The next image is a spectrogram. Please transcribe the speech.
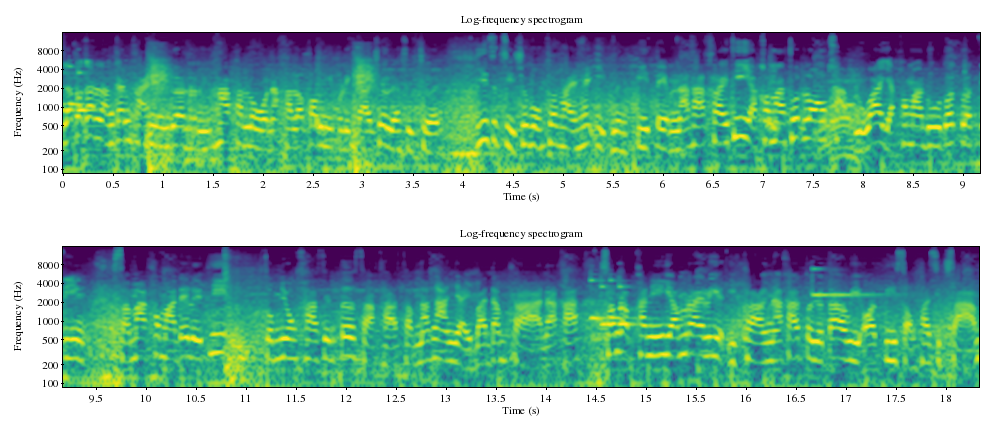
และประกันหลังการขาย1เดือนหรือ 5,000 โลนะคะ แล้วก็มีบริการช่วยเหลือฉุกเฉิน 24 ชั่วโมงทั่วไทยให้อีก 1 ปีเต็มนะคะ ใครที่อยากเข้ามาทดลองขับ หรือว่าอยากเข้ามาดูรถตัวจริง สามารถเข้ามาได้เลยที่สมยงคาร์เซ็นเตอร์สาขาสำนักงานใหญ่บ้านดำพรานะคะสำหรับคันนี้ย้ำรายละเอียดอีกครั้งนะคะ Toyota v ีออปี 2013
